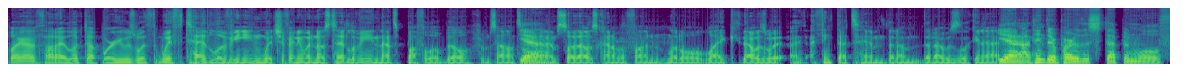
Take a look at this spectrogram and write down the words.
Like I thought I looked up where he was with with Ted Levine, which if anyone knows Ted Levine, that's Buffalo Bill from Silence of the Lambs. So that was kind of a fun little like that was what I, I think that's him that I'm that I was looking at. Yeah, I think they're part of the Steppenwolf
